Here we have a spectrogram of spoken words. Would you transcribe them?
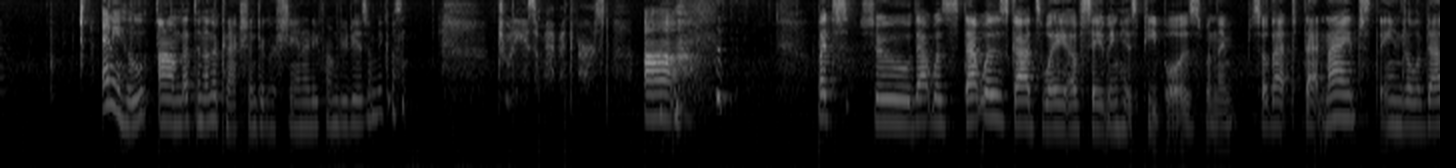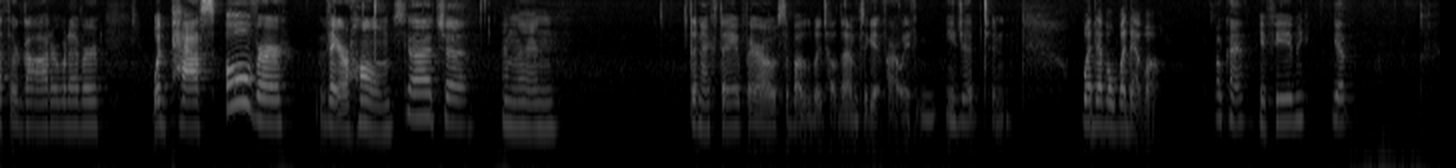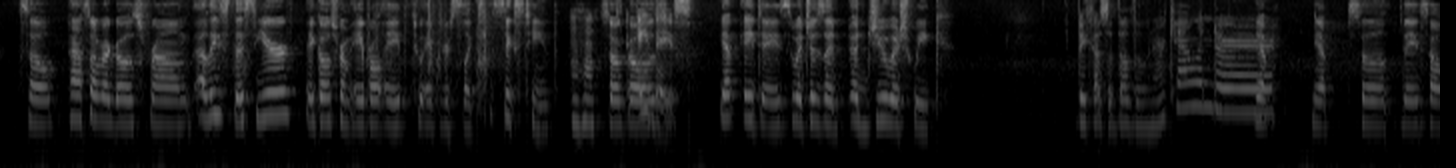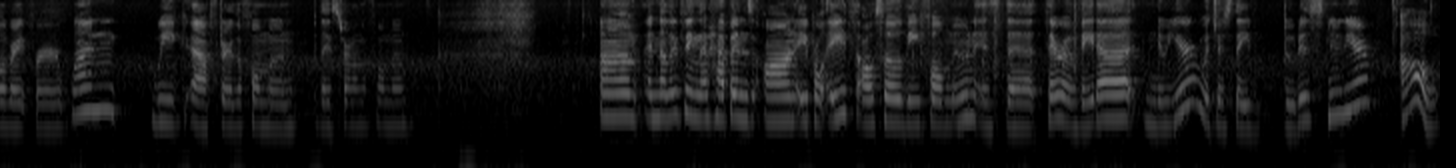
Anywho, um, that's another connection to Christianity from Judaism because Judaism happened first. Uh, but so that was that was God's way of saving His people is when they so that that night the angel of death or God or whatever would pass over their homes, Gotcha. and then the next day Pharaoh supposedly told them to get far away from Egypt and whatever, whatever. Okay. You feel me? Yep. So Passover goes from at least this year. It goes from April eighth to April sixteenth. Mm-hmm. So it goes Eight days Yep, eight days, which is a, a Jewish week. because of the lunar calendar. Yep. Yep. So they celebrate for one week after the full moon, but they start on the full moon. Um, another thing that happens on April 8th, also the full moon, is the Theravada New Year, which is the Buddhist New Year. Oh.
